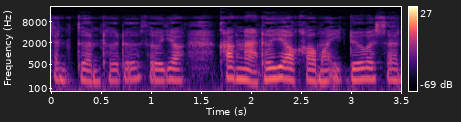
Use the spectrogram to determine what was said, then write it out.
ฉันเตือนเธอเด้อเธออย่าข้างหน้าเธออย่าเอาเขามาอีกเด้อว่าสัน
